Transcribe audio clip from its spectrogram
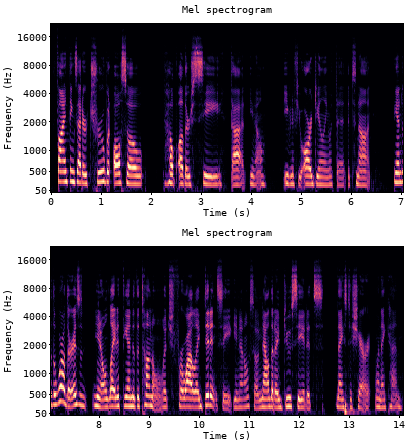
find things that are true, but also help others see that, you know, even if you are dealing with it, it's not the end of the world. There is, you know, light at the end of the tunnel, which for a while I didn't see, you know. So now that I do see it, it's nice to share it when I can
